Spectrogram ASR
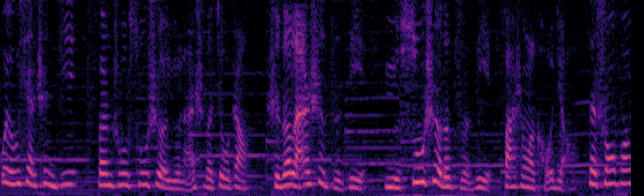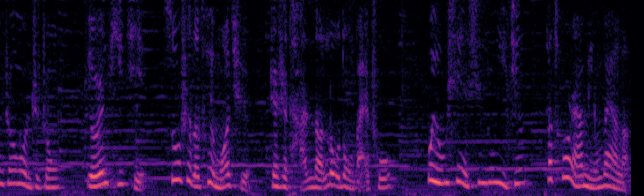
魏无羡趁机翻出苏舍与蓝氏的旧账，使得蓝氏子弟与苏舍的子弟发生了口角。在双方争论之中，有人提起苏轼的退魔曲，真是弹得漏洞百出。魏无羡心中一惊，他突然明白了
